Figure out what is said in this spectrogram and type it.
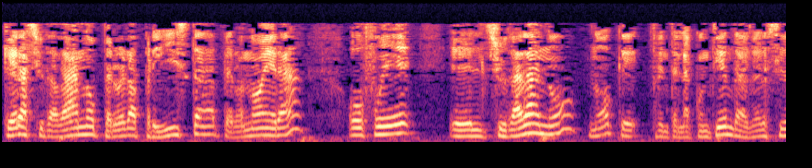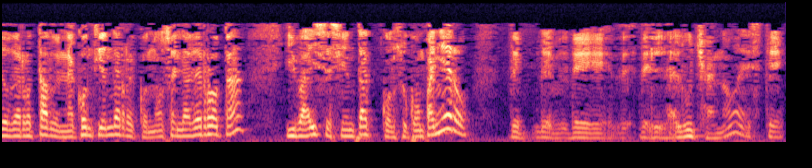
que era ciudadano pero era priista pero no era o fue el ciudadano no que frente a la contienda de haber sido derrotado en la contienda reconoce la derrota y va y se sienta con su compañero de, de, de, de la lucha no este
